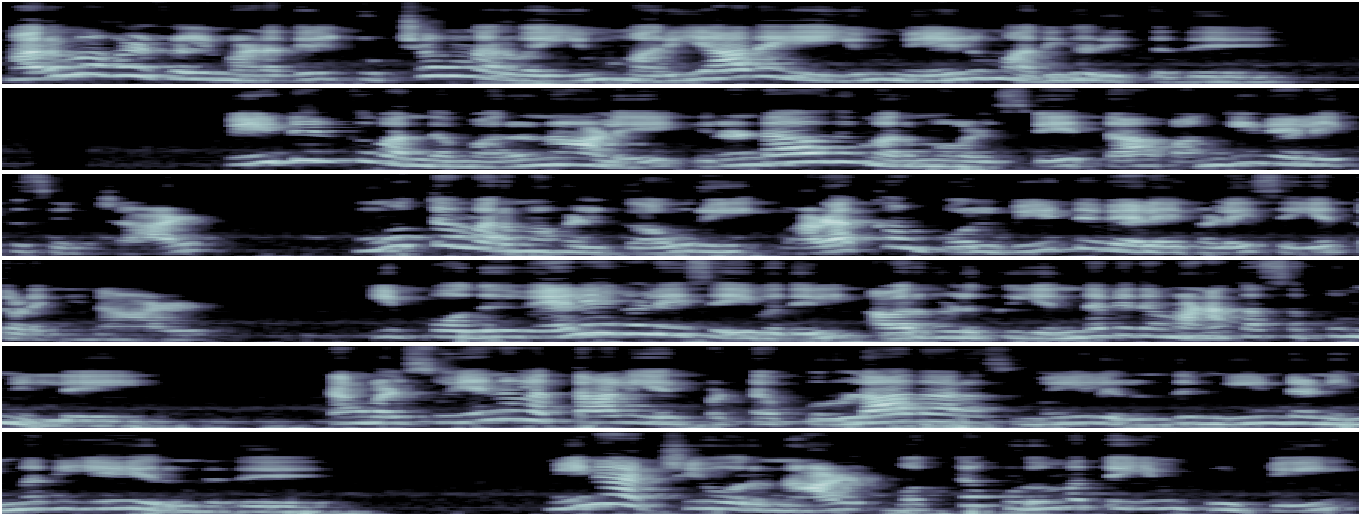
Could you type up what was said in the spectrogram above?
மருமகள்கள் மனதில் குற்ற உணர்வையும் மரியாதையையும் மேலும் அதிகரித்தது. வீட்டிற்கு வந்த மறுநாளே இரண்டாவது மருமகள் சேத்தா வங்கி வேலைக்கு சென்றாள். மூத்த மருமகள் கௌரி வழக்கம் போல் வீட்டு வேலைகளை செய்யத் தொடங்கினாள். இப்போது வேலைகளை செய்வதில் அவர்களுக்கு எந்தவித மனக்கசப்பும் இல்லை. தங்கள் சுயநலத்தால் ஏற்பட்ட பொருளாதார சுமையிலிருந்து மீண்ட நிம்மதியே இருந்தது. மீனாட்சி ஒரு நாள் மொத்த குடும்பத்தையும் கூட்டி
